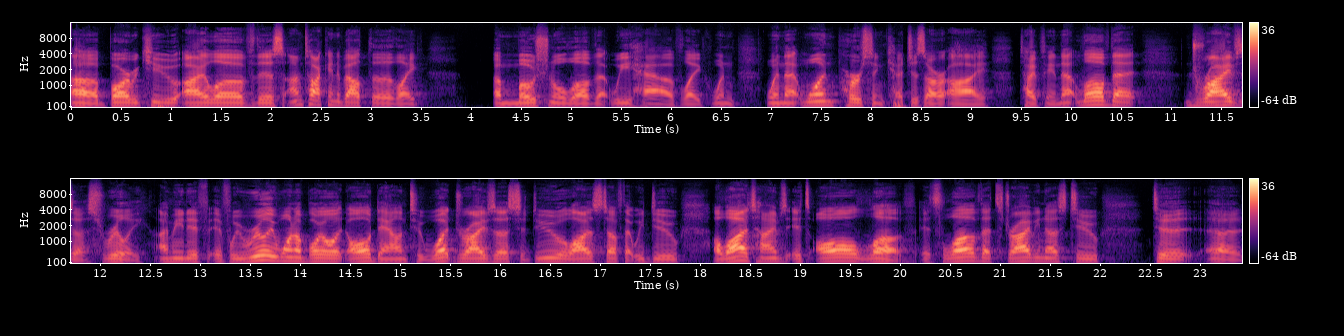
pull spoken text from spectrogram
uh, barbecue, I love this. I'm talking about the like emotional love that we have, like when, when that one person catches our eye type thing. That love that drives us, really. I mean, if, if we really want to boil it all down to what drives us to do a lot of stuff that we do, a lot of times it's all love. It's love that's driving us to, to uh,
